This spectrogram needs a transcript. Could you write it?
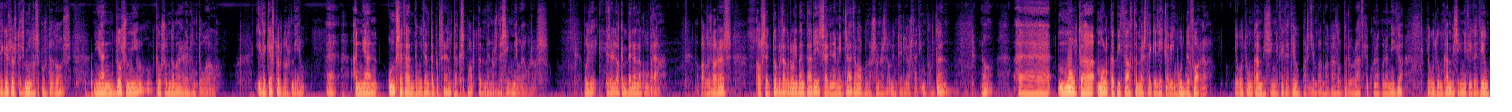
D'aquests 3.000 exportadors, n'hi han 2.000 que ho són de manera eventual. I d'aquests 2.000, eh, n'hi ha un 70-80% que exporten menys de 5.000 euros. Vull dir, és allò que em venen a comprar. Aleshores, el sector agroalimentari s'ha dinamitzat, en algunes zones de l'interior ha estat important, no? eh, molta, molt capital també està que dir que ha vingut de fora, hi ha hagut un canvi significatiu, per exemple, en el cas del Priorat, que conec una mica, hi ha hagut un canvi significatiu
